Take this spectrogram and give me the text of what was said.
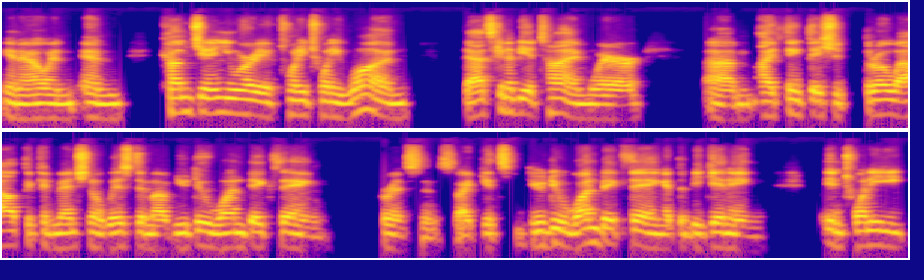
You know, and and come January of 2021, that's going to be a time where um, I think they should throw out the conventional wisdom of you do one big thing, for instance, like it's you do one big thing at the beginning in 20,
